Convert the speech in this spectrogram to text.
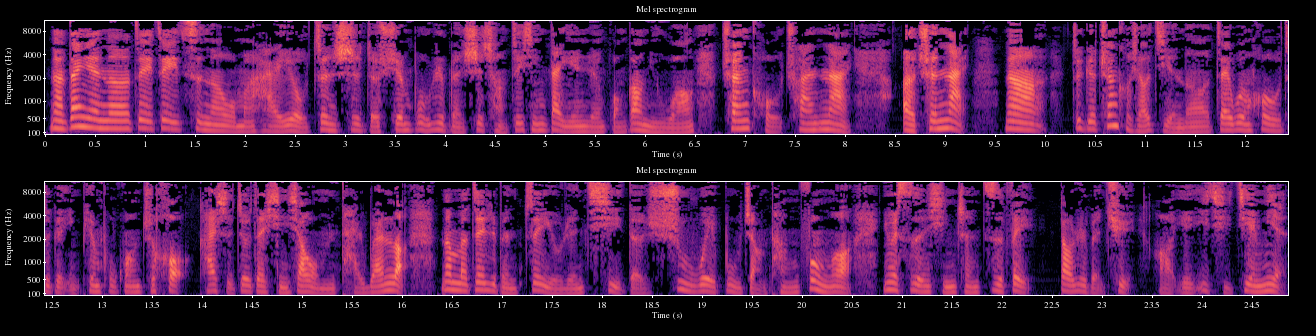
那当然呢，在这一次呢，我们还有正式的宣布日本市场最新代言人广告女王川口川奈，呃，春奈。那这个川口小姐呢，在问候这个影片曝光之后，开始就在行销我们台湾了。那么，在日本最有人气的数位部长唐凤啊，因为私人行程自费。到日本去，好，也一起见面。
